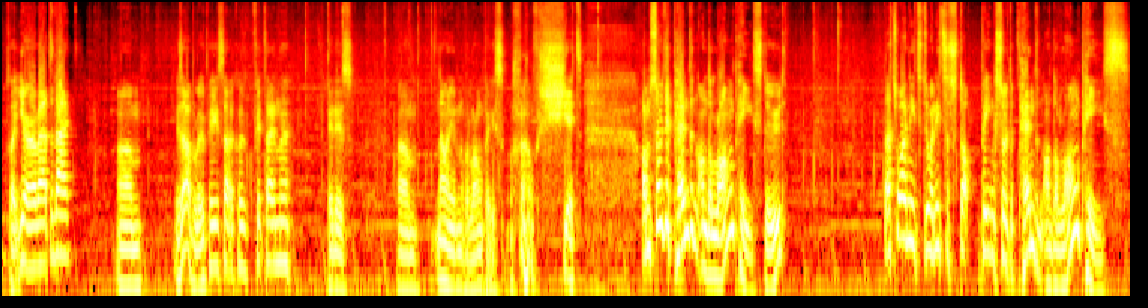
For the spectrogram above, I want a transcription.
It's like, you're about to die. Um, is that a blue piece that could fit that in there? It is. Um, now I need another long piece. oh shit. I'm so dependent on the long piece, dude. That's what I need to do. I need to stop being so dependent on the long piece.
